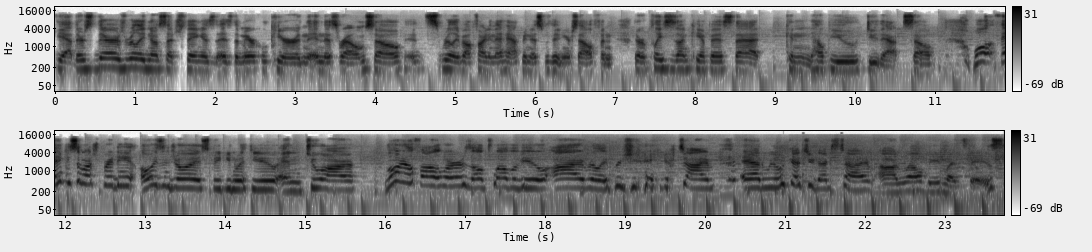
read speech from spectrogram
yeah, there's there's really no such thing as, as the miracle cure in in this realm. So it's really about finding that happiness within yourself. And there are places on campus that can help you do that. So, well, thank you so much, Brittany. Always enjoy speaking with you. And to our loyal followers, all 12 of you, I really appreciate your time. And we will catch you next time on Wellbeing Wednesdays.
